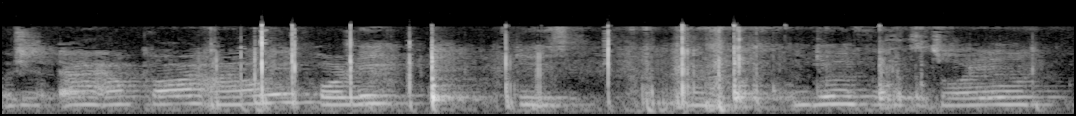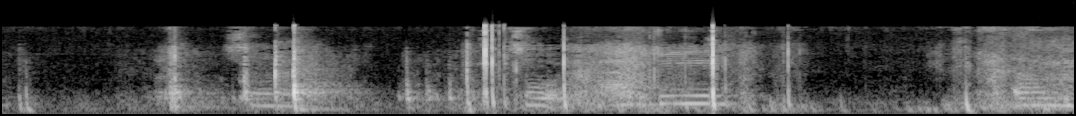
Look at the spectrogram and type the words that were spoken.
which is I, I'll pour I already poured it because um, I'm doing for the tutorial. So so after you um,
